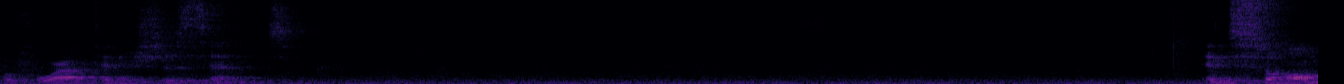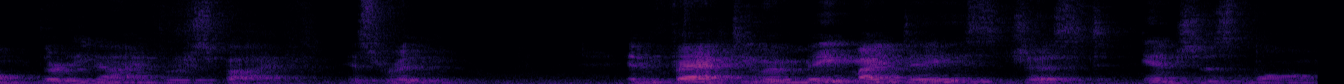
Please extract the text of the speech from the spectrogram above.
before I finish this sentence. In Psalm 39, verse 5, it's written, In fact, you have made my days just inches long,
